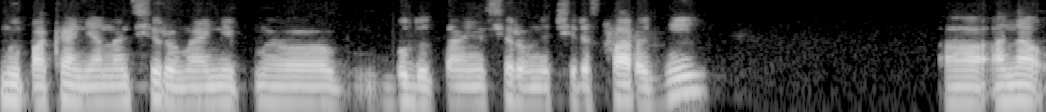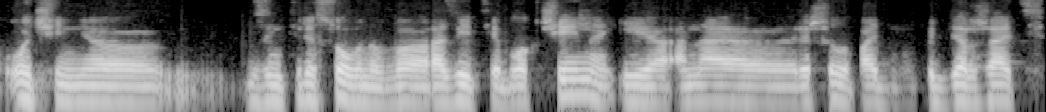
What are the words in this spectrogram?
мы пока не анонсируем, и они будут анонсированы через пару дней, она очень заинтересована в развитии блокчейна, и она решила поддержать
